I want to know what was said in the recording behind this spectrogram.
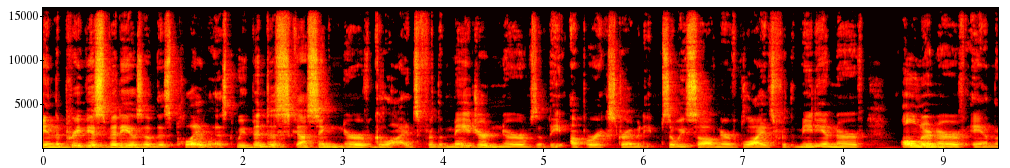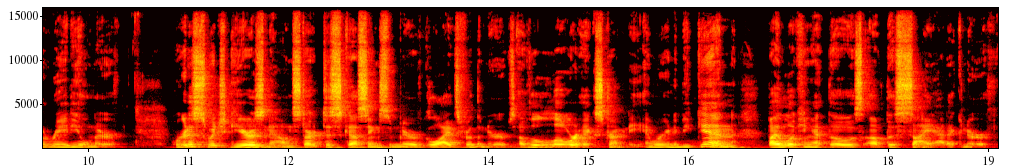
In the previous videos of this playlist, we've been discussing nerve glides for the major nerves of the upper extremity. So we saw nerve glides for the median nerve, ulnar nerve, and the radial nerve. We're going to switch gears now and start discussing some nerve glides for the nerves of the lower extremity. And we're going to begin by looking at those of the sciatic nerve.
